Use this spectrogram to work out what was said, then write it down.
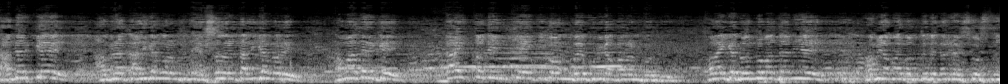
তাদেরকে আমরা তালিকা করে একশো জনের তালিকা করে আমাদেরকে দায়িত্ব দিন কে কি কোন ভূমিকা পালন করবে। সবাইকে ধন্যবাদ জানিয়ে আমি আমার বক্তব্য এখানে শেষ করছি।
